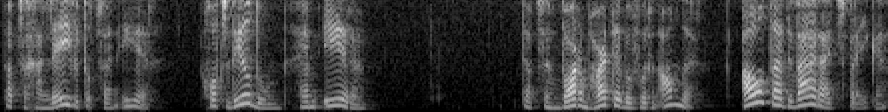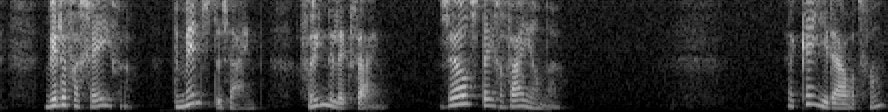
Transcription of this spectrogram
Dat ze gaan leven tot zijn eer. Gods wil doen, hem eren. Dat ze een warm hart hebben voor een ander. Altijd waarheid spreken, willen vergeven de minste zijn, vriendelijk zijn, zelfs tegen vijanden. Herken je daar wat van?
